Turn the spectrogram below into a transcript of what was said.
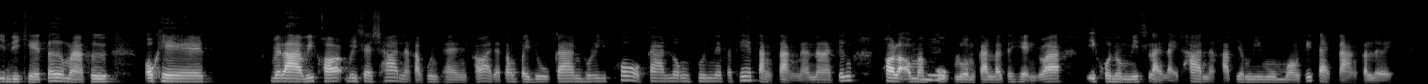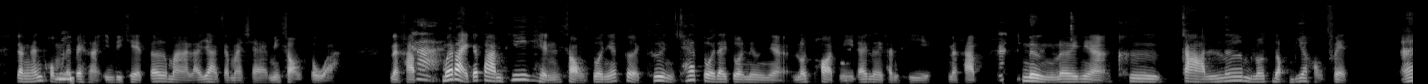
indicator มาคือ โอเค เวลาวิเคราะห์ recession นะครับคุณแพนเขาอาจจะต้องไปดูการบริโภคการลงทุนในประเทศต่างๆ นานา ซึ่งพอเราเอามาอือฮึผูกรวมกัน เราจะเห็นว่า economist หลาย ๆ ท่านนะครับ ยังมีมุมมองที่แตกต่างกันเลย ดังนั้นผมอืมเลยไปหา indicator มาแล้วอยากจะมาแชร์มี 2 ตัวนะครับค่ะเมื่อไหร่ก็ตามที่เห็น 2 ตัวเนี้ยเกิดขึ้นแค่ตัวใดตัวหนึ่งเนี่ยลดพอร์ตหนีได้เลยทันทีนะครับอะหนึ่งเลยเนี่ยคือการเริ่มลดดอกเบี้ยของเฟดอา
